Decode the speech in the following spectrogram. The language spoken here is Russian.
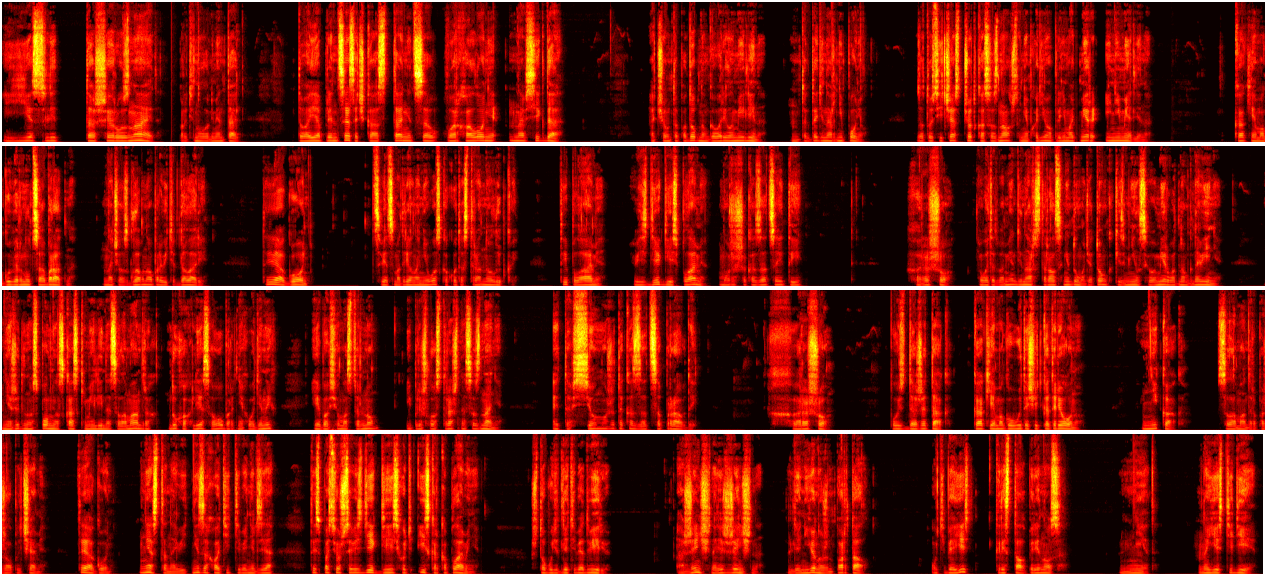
«Если Ташер узнает, — протянул Элементаль, — твоя принцессочка останется в Архалоне навсегда. О чем-то подобном говорила Мелина, но тогда Динар не понял. Зато сейчас четко осознал, что необходимо принимать меры и немедленно. «Как я могу вернуться обратно?» — начал с главного правитель Даларии. «Ты огонь!» Цвет смотрел на него с какой-то странной улыбкой. «Ты пламя. Везде, где есть пламя, можешь оказаться и ты». Хорошо. В этот момент Динар старался не думать о том, как изменился его мир в одно мгновение. Неожиданно вспомнил сказки Мелины о саламандрах, духах леса, оборотнях водяных и обо всем остальном, и пришло страшное сознание. Это все может оказаться правдой. Хорошо. Пусть даже так. Как я могу вытащить Катриону? Никак. Саламандра пожал плечами. Ты огонь. Не остановить, не захватить тебя нельзя. Ты спасешься везде, где есть хоть искорка пламени. Что будет для тебя дверью? А женщина лишь женщина. Для нее нужен портал. У тебя есть кристалл переноса? Нет. Но есть идея.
